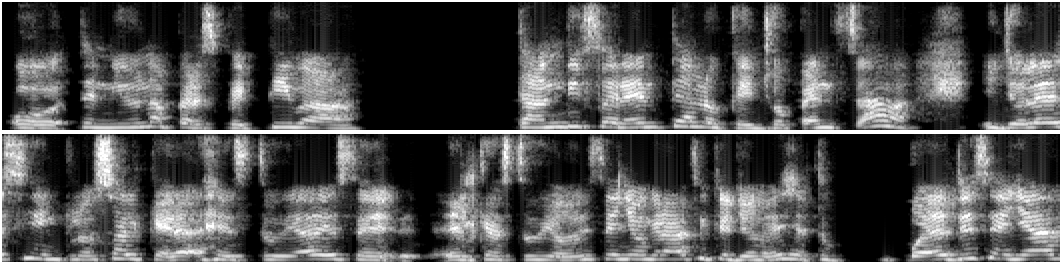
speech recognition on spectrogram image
o tenía una perspectiva tan diferente a lo que yo pensaba. Y yo le decía incluso al que era, estudia el que estudió diseño gráfico, yo le dije, tú puedes diseñar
